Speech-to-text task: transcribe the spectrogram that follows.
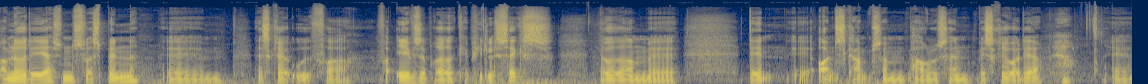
om noget af det, jeg synes var spændende. Øh, jeg skrev ud fra, fra Efeserbrevet kapitel 6, noget om øh, den øh, åndskamp, som Paulus han beskriver der. Ja. Øh,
